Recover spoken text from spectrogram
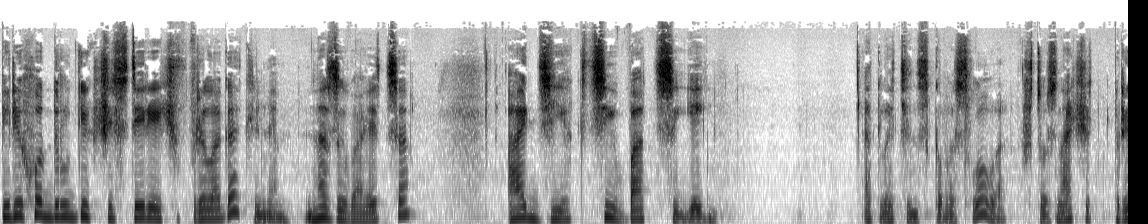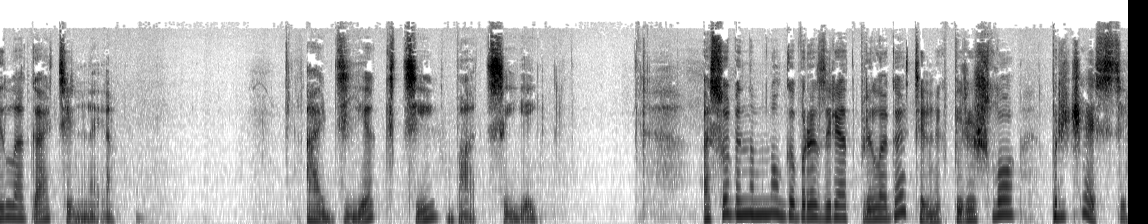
Переход других частей речи в прилагательные называется адъективацией от латинского слова, что значит прилагательное. Адъективацией. Особенно много в разряд прилагательных перешло причастие.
